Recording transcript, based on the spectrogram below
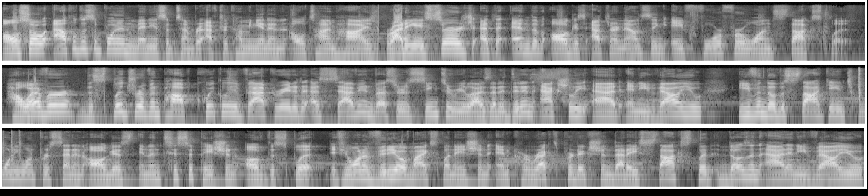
Also, Apple disappointed many in September after coming in at an all-time highs, riding a surge at the end of August after announcing a 4-for-1 stock split. However, the split-driven pop quickly evaporated as savvy investors seemed to realize that it didn't actually add any value even though the stock gained 21% in August in anticipation of the split. If you want a video of my explanation and correct prediction that a stock split doesn't add any value,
